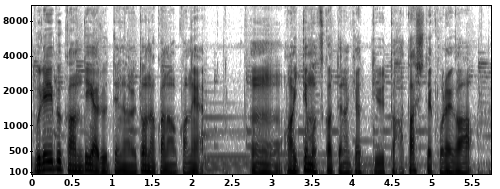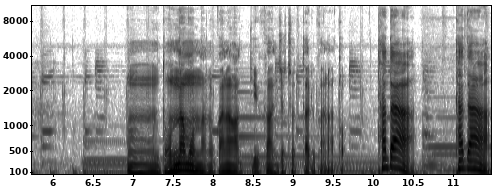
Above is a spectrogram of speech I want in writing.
ブレイブ感でやるってなるとなかなかね、うん、相手も使ってなきゃっていうと、果たしてこれが、うん、どんなもんなのかなっていう感じはちょっとあるかなと。ただ、ただ、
